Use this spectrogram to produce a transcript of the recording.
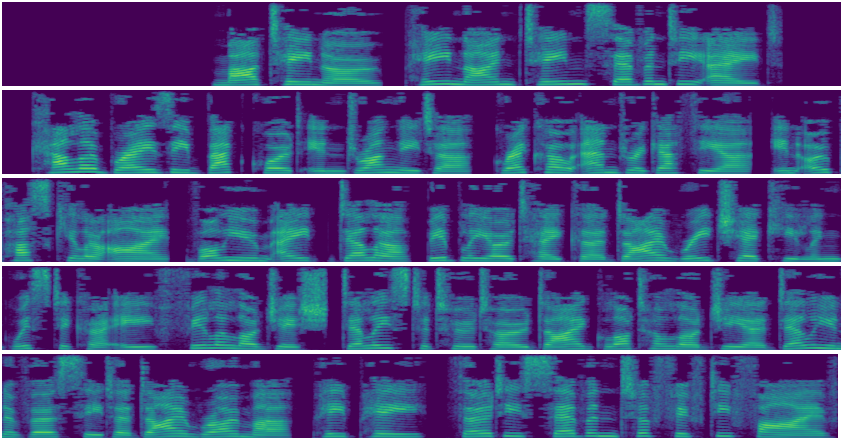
Martino, p. 1978. Calabresi in Drungita, Greco-Andragathia, in Opuscula I, Volume 8 della Biblioteca di Ricerche Linguistica e Filologiche dell'Istituto di Glottologia dell'Università di Roma, pp. 37–55.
